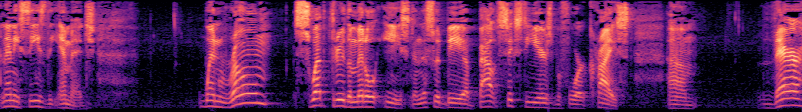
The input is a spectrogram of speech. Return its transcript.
And then he sees the image. When Rome swept through the Middle East, and this would be about 60 years before Christ, um, their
